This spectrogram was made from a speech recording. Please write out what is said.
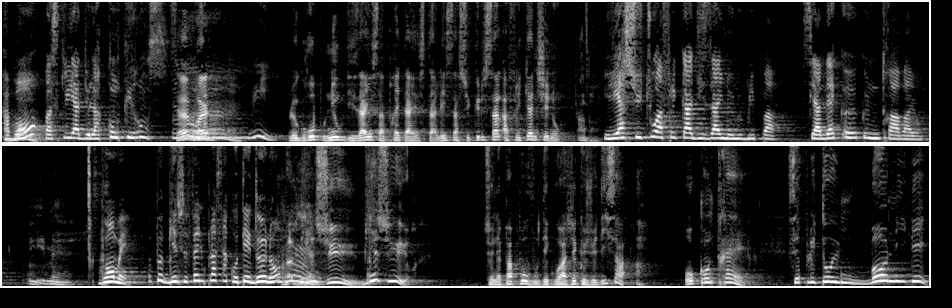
Ah bon? Parce qu'il y a de la concurrence. C'est vrai. Oui. Le groupe New Design s'apprête à installer sa succursale africaine chez nous. Il y a surtout Africa Design, ne l'oublie pas. C'est avec eux que nous travaillons. Oui, mais Bon, mais on peut bien se faire une place à côté d'eux, non? Euh, Bien sûr, bien sûr. Ce n'est pas pour vous décourager que je dis ça. Au contraire, c'est plutôt une bonne idée.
